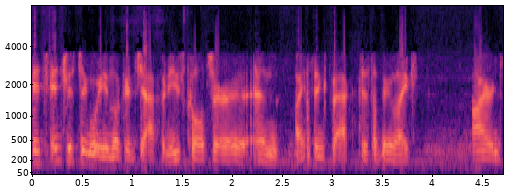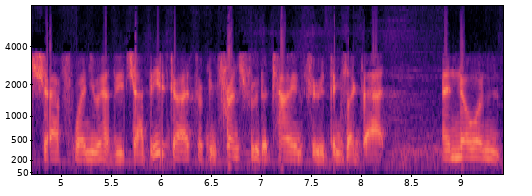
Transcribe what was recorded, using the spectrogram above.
it's interesting when you look at Japanese culture, and I think back to something like Iron Chef when you had these Japanese guys cooking French food, Italian food, things like that, and no one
